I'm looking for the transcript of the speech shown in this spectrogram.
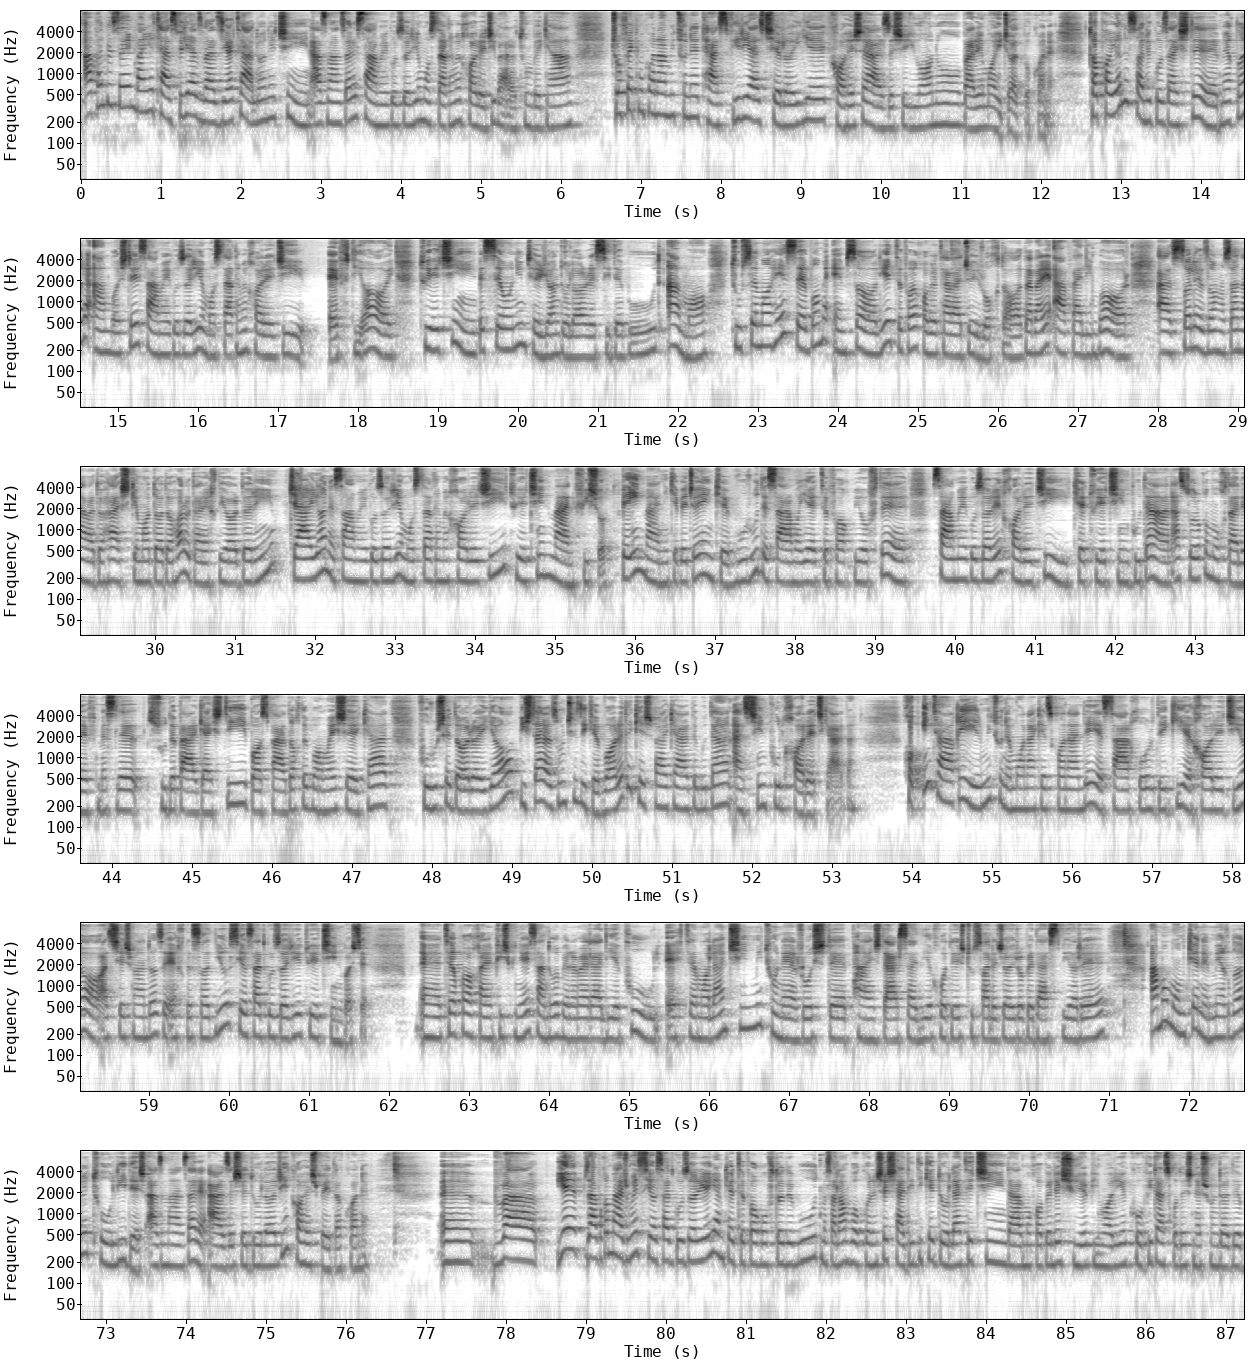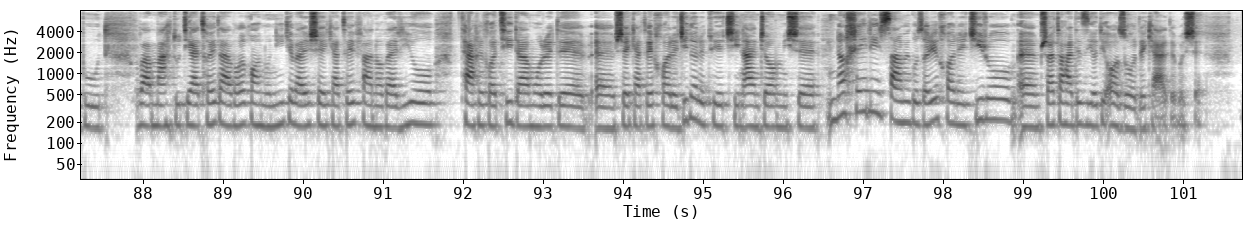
اول بذارین من یه تصویری از وضعیت الان چین از منظر سرمایه گذاری مستقیم خارجی براتون بگم چون فکر می‌کنم می‌تونه تصویری از چرایی کاهش ارزش یوان رو برای ما ایجاد بکنه تا پایان سال گذشته مقدار انباشته سرمایه گذاری مستقیم خارجی FDI توی چین به 3.5 تریلیون دلار رسیده بود اما تو سه ماهه سوم امسال یه اتفاق قابل توجهی رخ داد و برای اولین بار از سال 1998 که ما داده ها رو در اختیار داریم جریان سرمایه گذاری مستقیم خارجی توی چین منفی شد. به این معنی که به جای اینکه ورود سرمایه اتفاق بیفته سرمایه گذاری خارجی که توی چین بودن از طرق مختلف مثل سود برگشتی بازپرداخت وامای شرکت فروش دارایی بیشتر از اون چیزی که وارد کشور کرده بودن از چین پول خارج کردن. خب این تغییر می‌تونه منعکس کننده سرخوردگی خارجی ها از چشمانداز اقتصادی و سیاستگذاری توی چین باشه. طبق آخرین پیش بینی صندوق بینالمللی پول احتمالا چین می‌تونه رشد 5 درصدی خودش تو سال جایی رو به دست بیاره اما ممکنه مقدار تولیدش از منظر ارزش دلاری کاهش پیدا کنه. و یه در مجموعه سیاست گذاریایی هم که اتفاق افتاده بود مثلا واکنش شدیدی که دولت چین در مقابل شیوع بیماری کووید از خودش نشون داده بود و محدودیت های در واقع قانونی که برای شرکت های فناوری و تحقیقاتی در مورد شرکت های خارجی داره توی چین انجام میشه. اینا خیلی سرمایه‌گذاری خارجی رو شاید تا حد زیادی آزرده کرده باشه.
